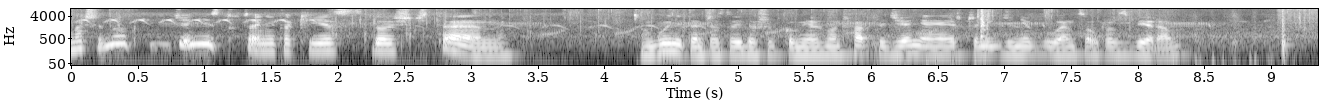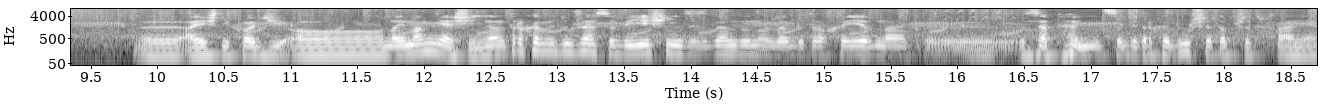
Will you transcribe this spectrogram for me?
Znaczy, no, dzień jest tutaj, nie taki jest dość ten. Ogólnie ten czas idę szybko już mam czwarty dzień, a ja jeszcze nigdzie nie byłem, cały czas zbieram. Yy, A jeśli chodzi o... No i mam jesień, no trochę wydłużyłem sobie jesień ze względu, no żeby trochę jednak yy, zapewnić sobie trochę dłuższe to przetrwanie.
